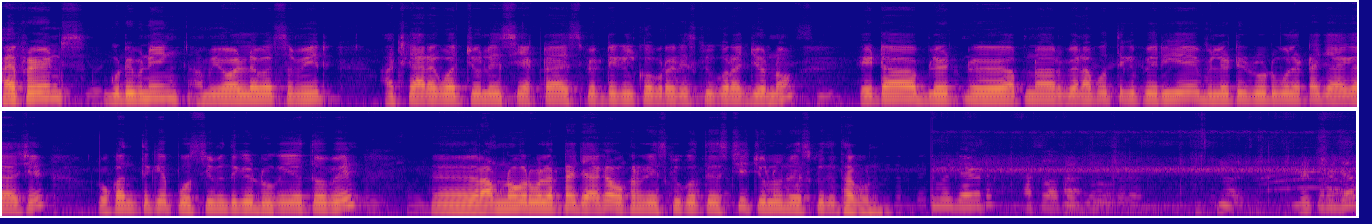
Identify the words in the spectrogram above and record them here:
হাই ফ্রেন্ডস গুড ইভিনিং আমি ওয়ার্ল্ড লেভার সমীর আজকে আরেকবার চলে এসেছি একটা স্পেকটেকল কোবরা রেস্কিউ করার জন্য। এটা ব্লেড আপনার বেনাপুর থেকে পেরিয়ে মিলিটারি রোড বলে একটা জায়গা আছে। ওখান থেকে পশ্চিমের দিকে ঢুকে যেতে হবে। রামনগর বলে একটা জায়গা ওখানে রেস্কিউ করতে এসেছি। চলুন রেস্কিউতে থাকুন। জায়গাটা ভেতরে যান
